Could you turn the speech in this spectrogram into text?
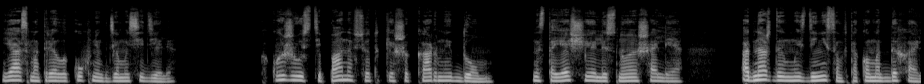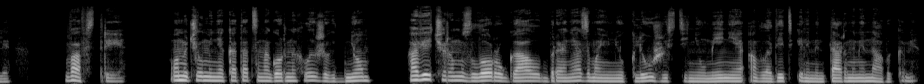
Я осмотрела кухню, где мы сидели. Какой же у Степана все таки шикарный дом. Настоящее лесное шале. Однажды мы с Денисом в таком отдыхали. В Австрии. Он учил меня кататься на горных лыжах днем, а вечером зло ругал, броня за мою неуклюжесть и неумение овладеть элементарными навыками.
